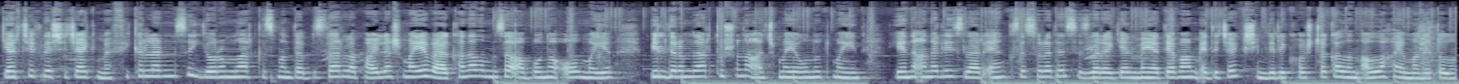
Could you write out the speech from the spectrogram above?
gerçekleşecek mi? Fikirlerinizi yorumlar kısmında bizlerle paylaşmayı ve kanalımıza abone olmayı, bildirimler tuşunu açmayı unutmayın. Yeni analizler en kısa sürede sizlere gelmeye devam edecek. Şimdilik hoşçakalın. Allah'a emanet olun.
